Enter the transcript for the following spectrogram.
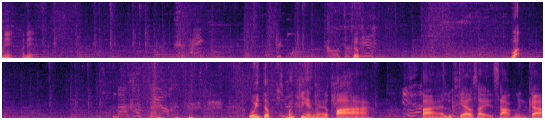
มานี้มานนี้ฮึบวะอุ้ยแต่เมื่อกี้เห็นไหมปลาปลาลูกแก้วใส่สามหมื่นเก้า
